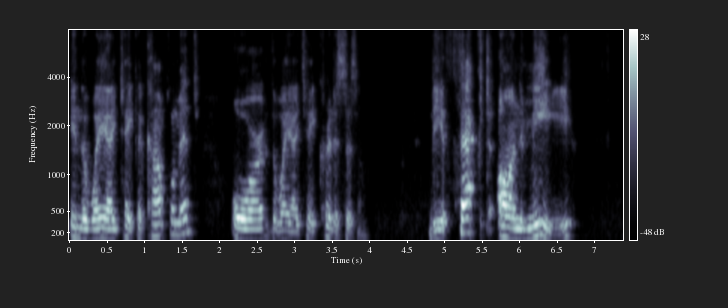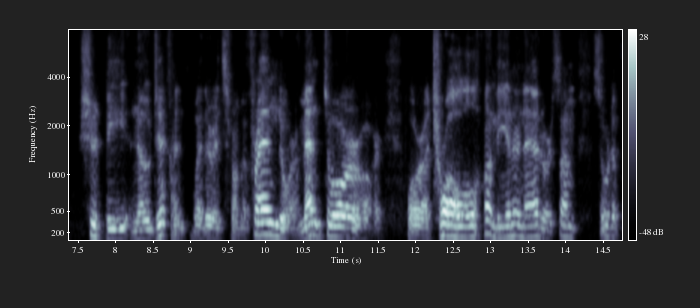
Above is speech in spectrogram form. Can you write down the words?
in the way I take a compliment or the way I take criticism. The effect on me should be no different, whether it's from a friend or a mentor or or a troll on the internet or some sort of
